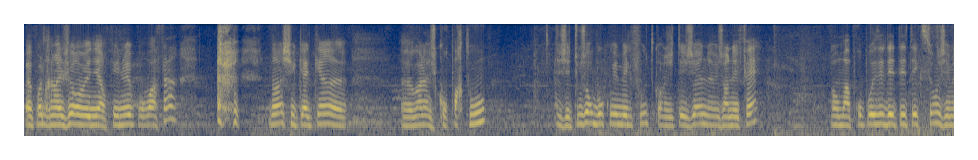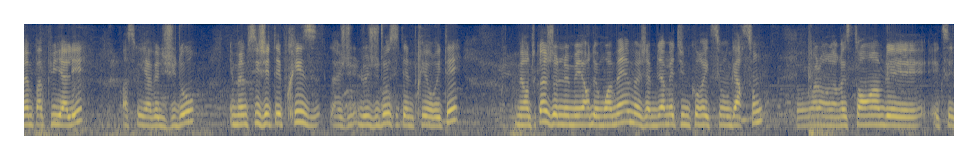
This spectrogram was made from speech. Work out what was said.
bah, faudrait un jour venir filmer pour voir ça. non, je suis quelqu'un, voilà, je cours partout. J'ai toujours beaucoup aimé le foot. Quand j'étais jeune, j'en ai fait. On m'a proposé des détections, j'ai même pas pu y aller parce qu'il y avait le judo. Et même si j'étais prise, le judo c'était une priorité. Mais en tout cas, je donne le meilleur de moi-même. J'aime bien mettre une correction aux garçons, euh, voilà, en restant humble, et, etc.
